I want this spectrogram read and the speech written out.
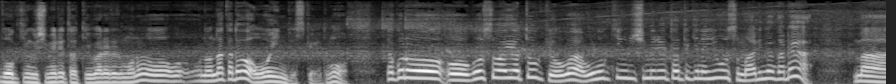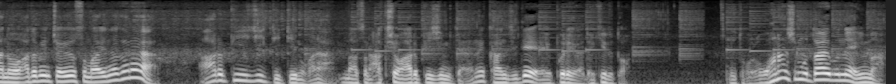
ウォーキングシミュレーターと言われるものの中では多いんですけれどもこの「ゴーストワイヤー東京」はウォーキングシミュレーター的な要素もありながら、まあ、あのアドベンチャー要素もありながら RPG って言っていいのかな、まあ、そのアクション RPG みたいな、ね、感じでプレイができると。いうところお話もだいぶね今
